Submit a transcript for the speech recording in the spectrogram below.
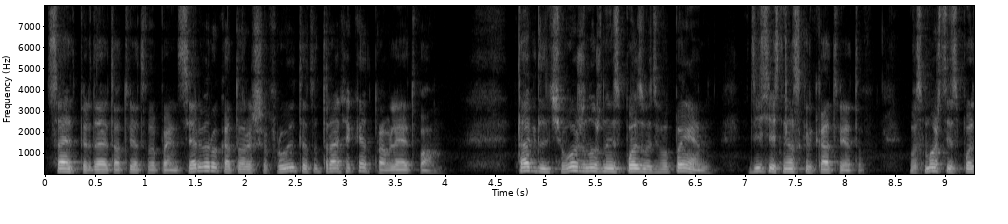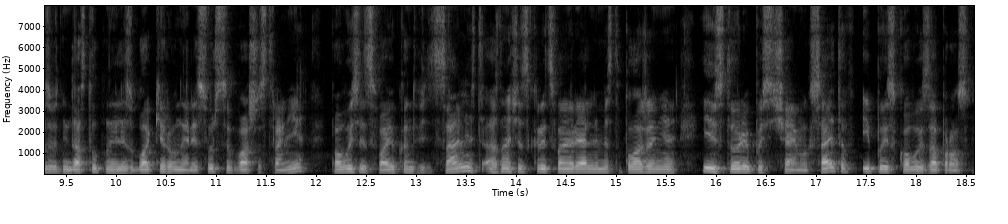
Сайт передает ответ VPN-серверу, который шифрует этот трафик и отправляет вам. Так, для чего же нужно использовать VPN? Здесь есть несколько ответов. Вы сможете использовать недоступные или заблокированные ресурсы в вашей стране, повысить свою конфиденциальность, а значит скрыть свое реальное местоположение и историю посещаемых сайтов и поисковых запросов.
